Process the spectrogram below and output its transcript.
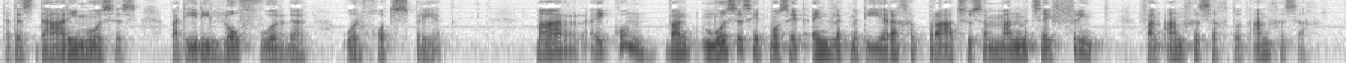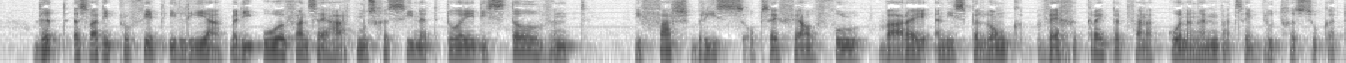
Dit is daardie Moses wat hierdie lofwoorde oor God spreek. Maar hy kon, want Moses het mos uiteindelik met die Here gepraat soos 'n man met sy vriend van aangesig tot aangesig. Dit is wat die profeet Elia met die oë van sy hart moes gesien het toe hy die stil wind die vars bries op sy vel voel waar hy in die spelonk weggekruip het van 'n koningin wat sy bloed gesoek het.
